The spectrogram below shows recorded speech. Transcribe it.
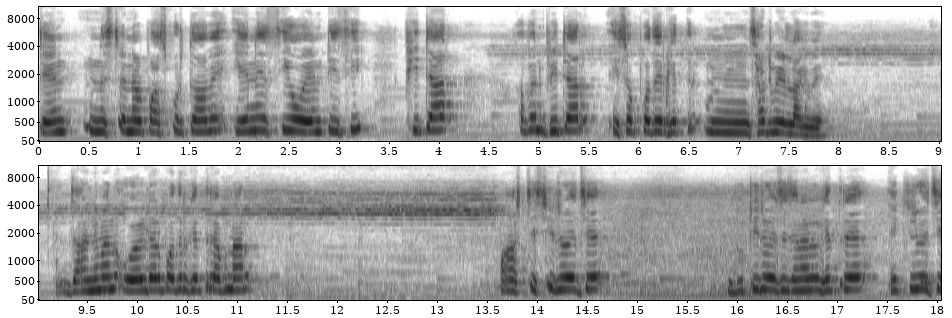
টেন স্ট্যান্ডার্ড পাস করতে হবে এনএসসি ও এনটিসি ফিটার ওপেন ফিটার এইসব পদের ক্ষেত্রে সার্টিফিকেট লাগবে। জার্নিম্যান ওয়েল্ডার পদের ক্ষেত্রে আপনার পাঁচটি সিট রয়েছে, দুটি রয়েছে জেনারেল ক্ষেত্রে, একটি রয়েছে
